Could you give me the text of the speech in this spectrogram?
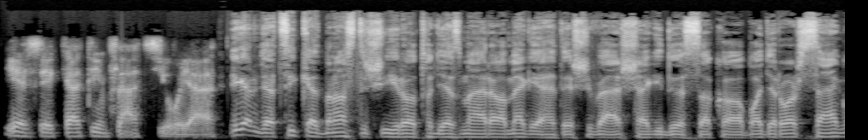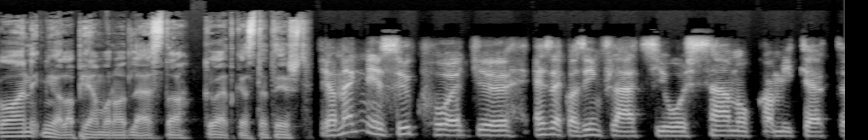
érzékelt inflációját. Igen, ugye a cikketben azt is írod, hogy ez már a megélhetési válság időszaka Magyarországon. Mi alapján vonod le ezt a következtetést? Ja, megnézzük, hogy ezek az inflációs számok, amiket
